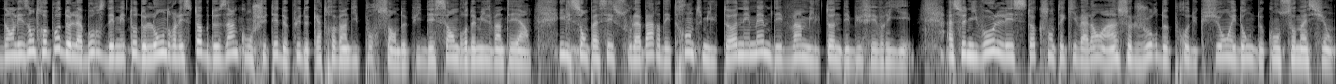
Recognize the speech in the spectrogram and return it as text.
Dans les entrepôts de la Bourse des métaux de Londres, les stocks de zinc ont chuté de plus de 90% depuis décembre 2021. Ils sont passés sous la barre des 30 000 tonnes et même des 20 000 tonnes début février. À ce niveau, les stocks sont équivalents à un seul jour de production et donc de consommation.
